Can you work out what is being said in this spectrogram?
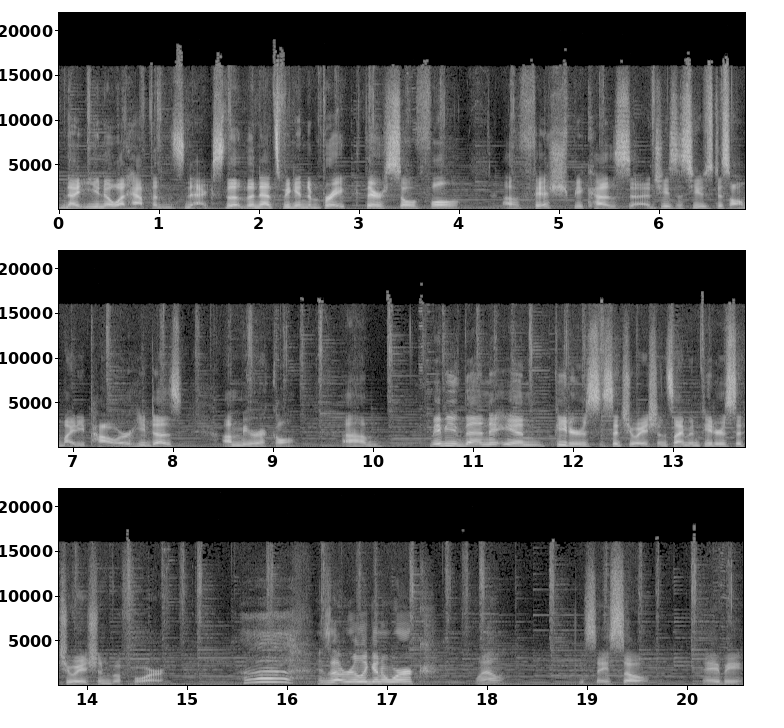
now, you know what happens next. The, the nets begin to break. They're so full of fish because uh, Jesus used his almighty power. He does a miracle. Um, maybe you've been in Peter's situation, Simon Peter's situation before. Uh, is that really going to work? Well, if you say so, maybe.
